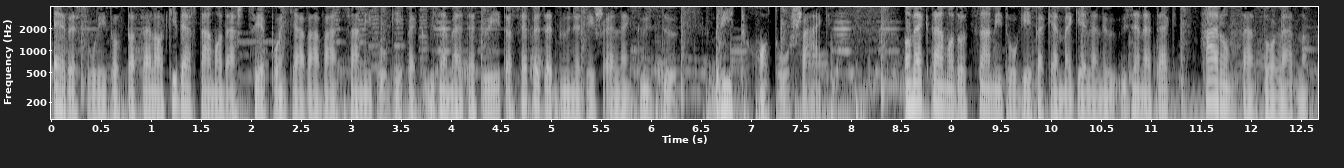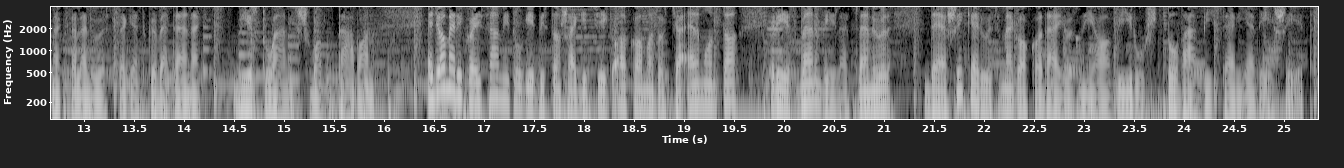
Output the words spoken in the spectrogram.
Erre szólította fel a kibertámadás célpontjává vált számítógépek üzemeltetőit a szervezett bűnözés ellen küzdő brit hatóság. A megtámadott számítógépeken megjelenő üzenetek 300 dollárnak megfelelő összeget követelnek virtuális valutában. Egy amerikai számítógép biztonsági cég alkalmazottja elmondta, részben véletlenül, de sikerült megakadályoznia a vírus további terjedését.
